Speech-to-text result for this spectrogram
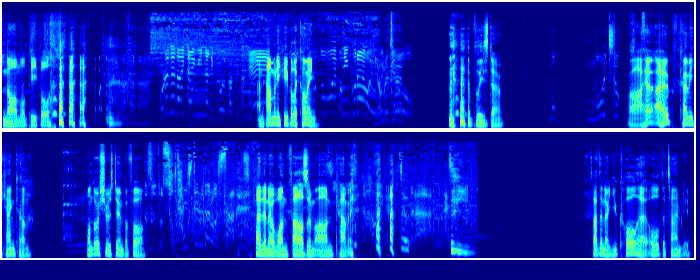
Normal people. and how many people are coming? Please don't. Oh, oh, I, ho I hope Komi can come wonder what she was doing before. I don't know, 1,000 on coming. I don't know, you call her all the time, dude.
